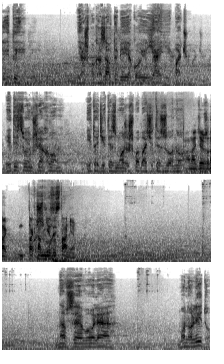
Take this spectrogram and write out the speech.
йти. Я ж показав тобі, якою я її бачу. Іди своїм шляхом, і тоді ти зможеш побачити зону. Mam nadzieję, że tak, tak nam nie На все воля моноліту.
